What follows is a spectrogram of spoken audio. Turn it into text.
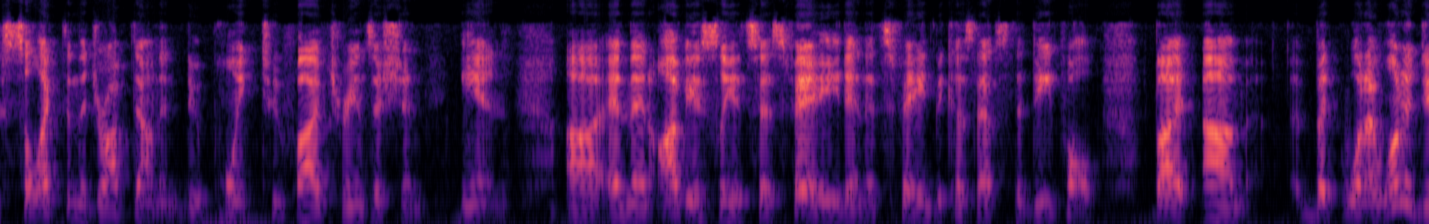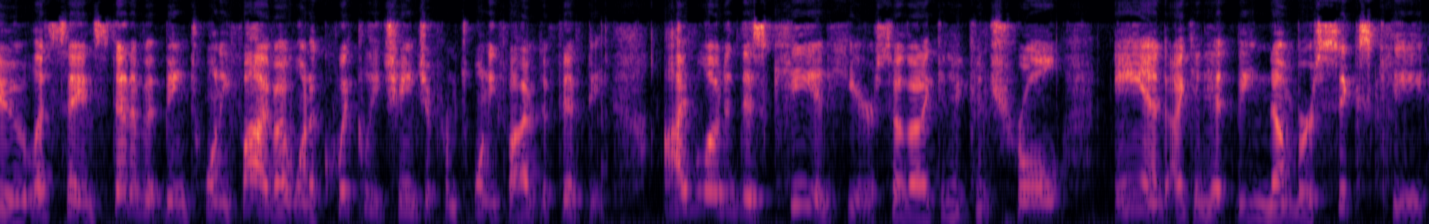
select in the drop down and do 0.25 transition in. Uh, and then obviously it says fade, and it's fade because that's the default. But um, but what I want to do, let's say instead of it being 25, I want to quickly change it from 25 to 50. I've loaded this key in here so that I can hit Control and I can hit the number 6 key,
